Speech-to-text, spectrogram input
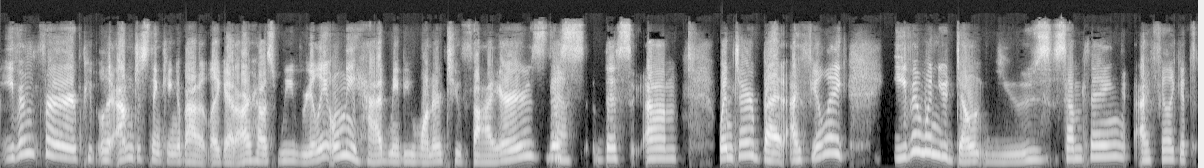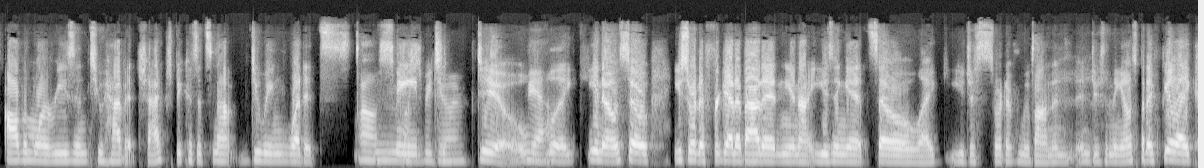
even for people like, i'm just thinking about like at our house we really only had maybe one or two fires this yeah. this um winter but i feel like even when you don't use something i feel like it's all the more reason to have it checked because it's not doing what it's oh, made to, to do yeah like you know so you sort of forget about it and you're not using it so like you just sort of move on and, and do something else but i feel like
